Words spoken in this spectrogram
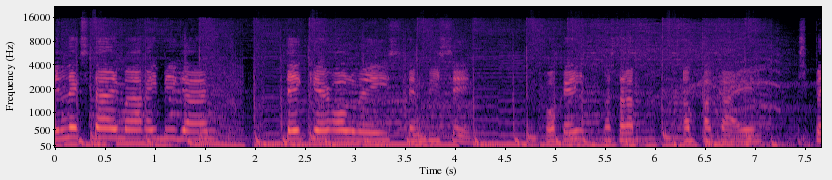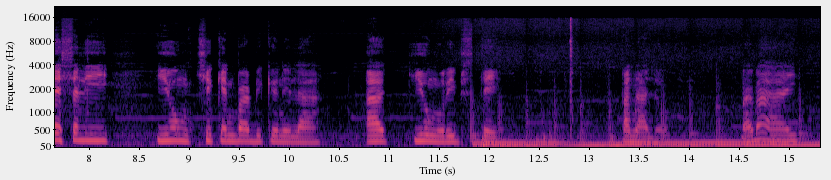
till next time mga kaibigan, take care always and be safe. Okay? Masarap ang pagkain. Especially yung chicken barbecue nila at yung rib steak. Panalo. Bye-bye!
